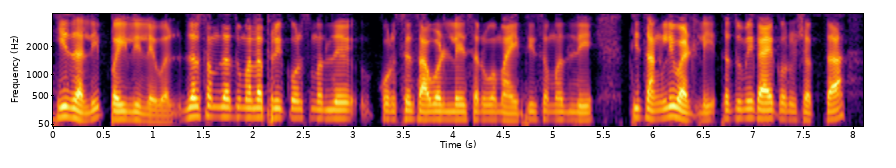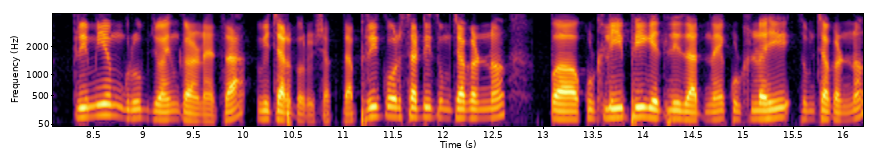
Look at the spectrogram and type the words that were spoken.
ही झाली पहिली लेवल जर समजा तुम्हाला फ्री कोर्समधले कोर्सेस आवडले सर्व माहिती समजली ती चांगली वाटली तर तुम्ही काय करू शकता? प्रीमियम ग्रुप जॉईन करण्याचा विचार करू शकता. फ्री कोर्ससाठी तुमच्याकडनं कुठलीही फी घेतली जात नाही कुठलंही तुमच्याकडनं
